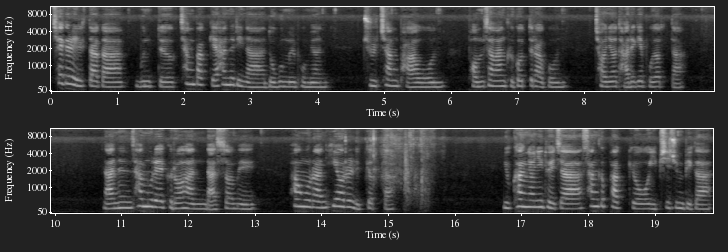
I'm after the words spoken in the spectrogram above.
책을 읽다가 문득 창밖의 하늘이나 녹음을 보면 줄창 봐온 범상한 그것들하곤 전혀 다르게 보였다. 나는 사물의 그러한 낯섦에 황홀한 희열을 느꼈다. 6학년이 되자 상급학교 입시 준비가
